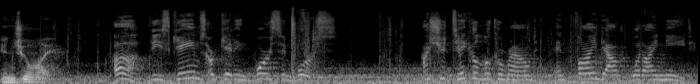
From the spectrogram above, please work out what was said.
Enjoy. Ah, these games are getting worse and worse. I should take a look around and find out what I need.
